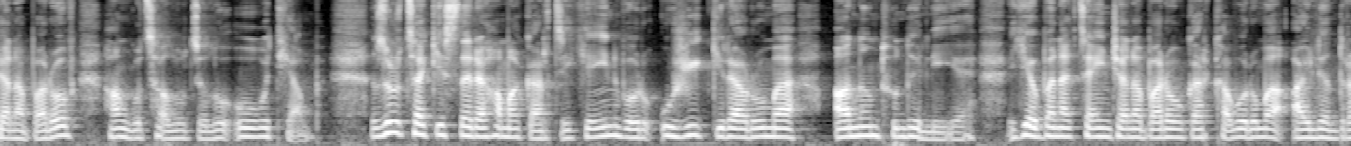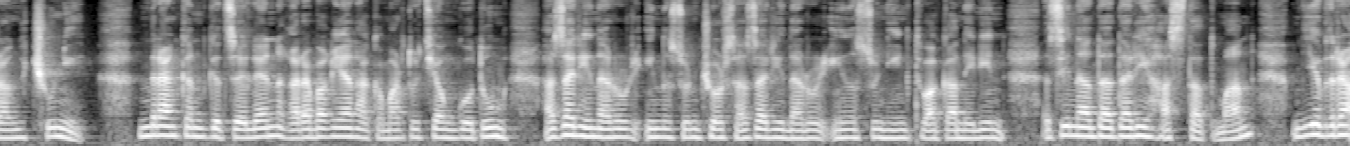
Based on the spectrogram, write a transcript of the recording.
ճանապարհով հանգուցալուծելու ուղղությամբ։ Զրուցակիցները համակարծիք էին, որ ուժի կիրառումը անընդունելի է եւ բանակցային ճանապարհով կարգավորումը այլընտրանք չունի։ Նրանք ընդգծել են Ղարաբաղյան հակամարտության գոտում 1994-1995 թվականներին զինադադարի հաստատման եւ դրա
